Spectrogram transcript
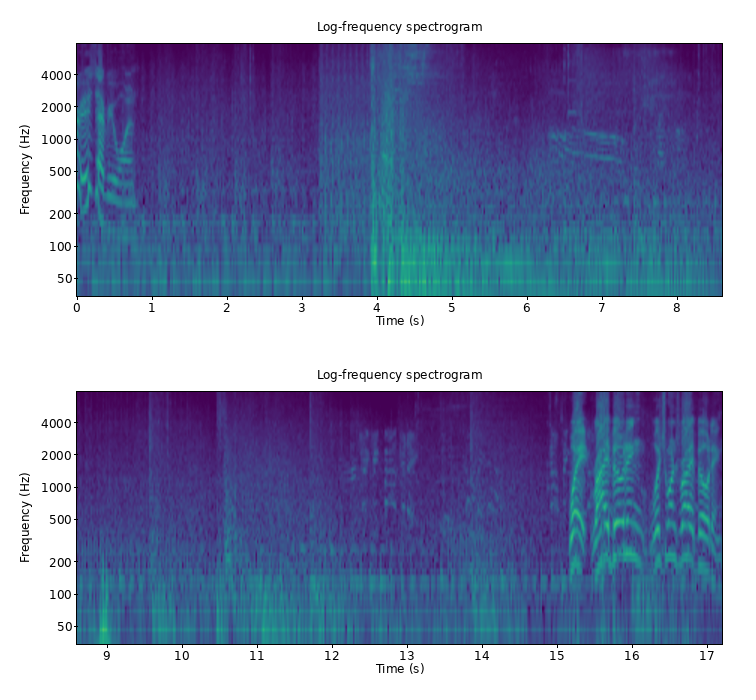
Where is everyone? Wait, right building? Which one's right building?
